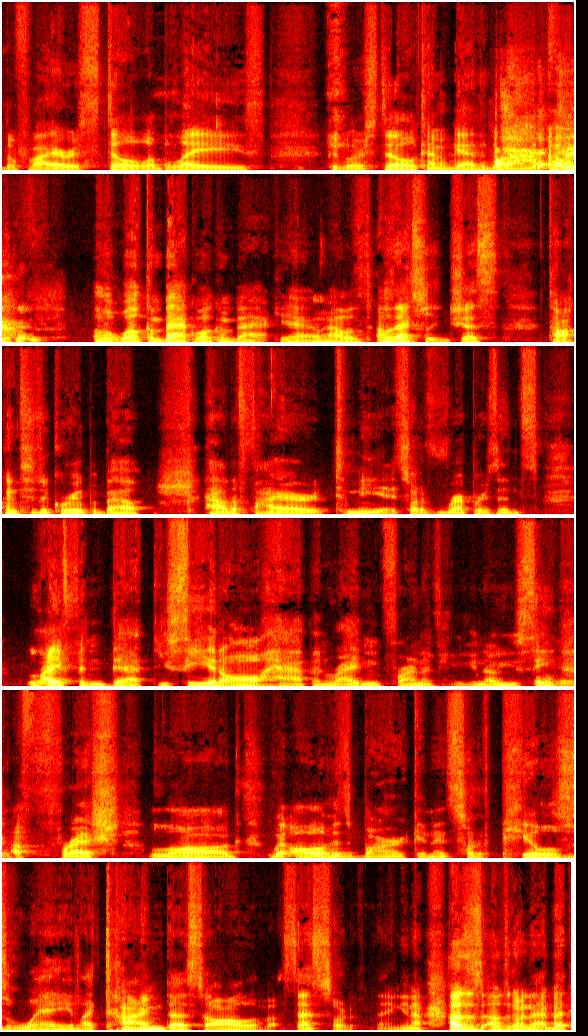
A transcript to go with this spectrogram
The fire is still ablaze. People are still kind of gathered around. Oh, oh, welcome back, welcome back. Yeah, I was I was actually just talking to the group about how the fire to me it sort of represents life and death. You see it all happen right in front of you. You know, you see Mhm. a fresh log with all of its bark and it sort of peels away like time does to all of us. That sort of thing. You know, I was I was going to that, but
